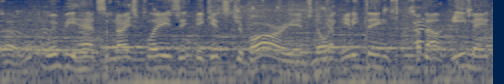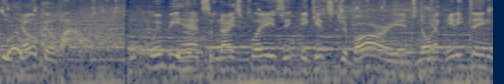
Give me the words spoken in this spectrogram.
uh, Wemby had some nice plays against Jabari, and knowing anything about Ime Udoka, wow. Wemby had some nice plays against Jabari, and knowing anything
